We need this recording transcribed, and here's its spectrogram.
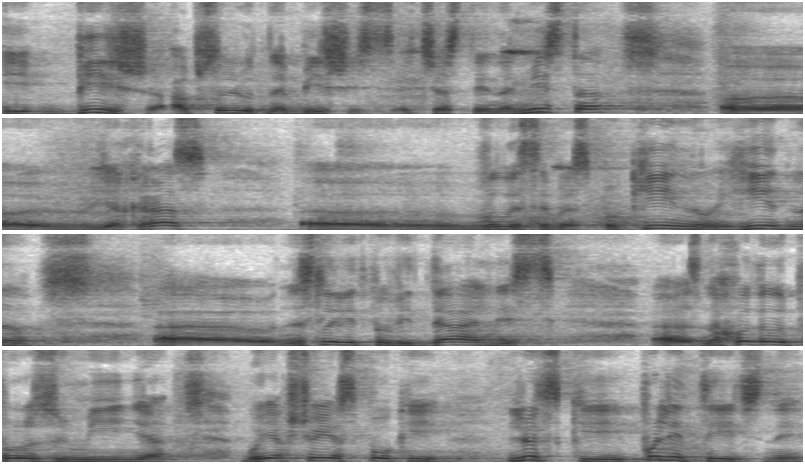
І більша, абсолютна більшість частина міста е, якраз е, вели себе спокійно, гідно, е, несли відповідальність, знаходили порозуміння. Бо якщо є спокій людський, політичний,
